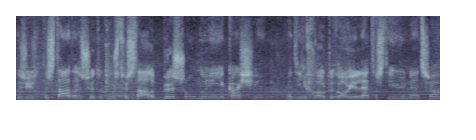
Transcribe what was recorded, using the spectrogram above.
Dus er staat een soort roesterstalen bus onder in je kastje. Met die grote rode letters die u net zag.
